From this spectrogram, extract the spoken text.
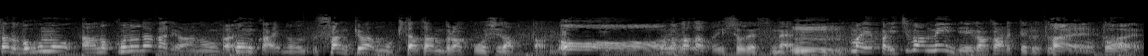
ただ僕もあのこの中ではあの、はい。今回の3期はもう北さんブラック推しだったんで、おこの方と一緒ですね。うん。まあやっぱ一番メインで描かれてるところと、はい。はい。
